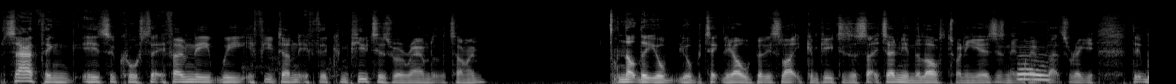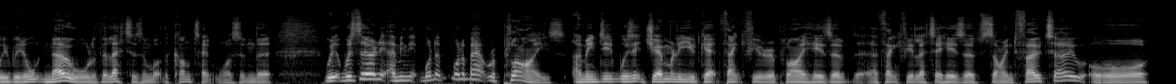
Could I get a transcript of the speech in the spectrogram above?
Sad thing is, of course, that if only we, if you'd done, if the computers were around at the time, not that you're you're particularly old, but it's like computers are. It's only in the last twenty years, isn't it? Mm. That's regular that we would all know all of the letters and what the content was. And the was there any? I mean, what what about replies? I mean, did, was it generally you'd get thank you for your reply? Here's a, a thank you for your letter. Here's a signed photo, or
